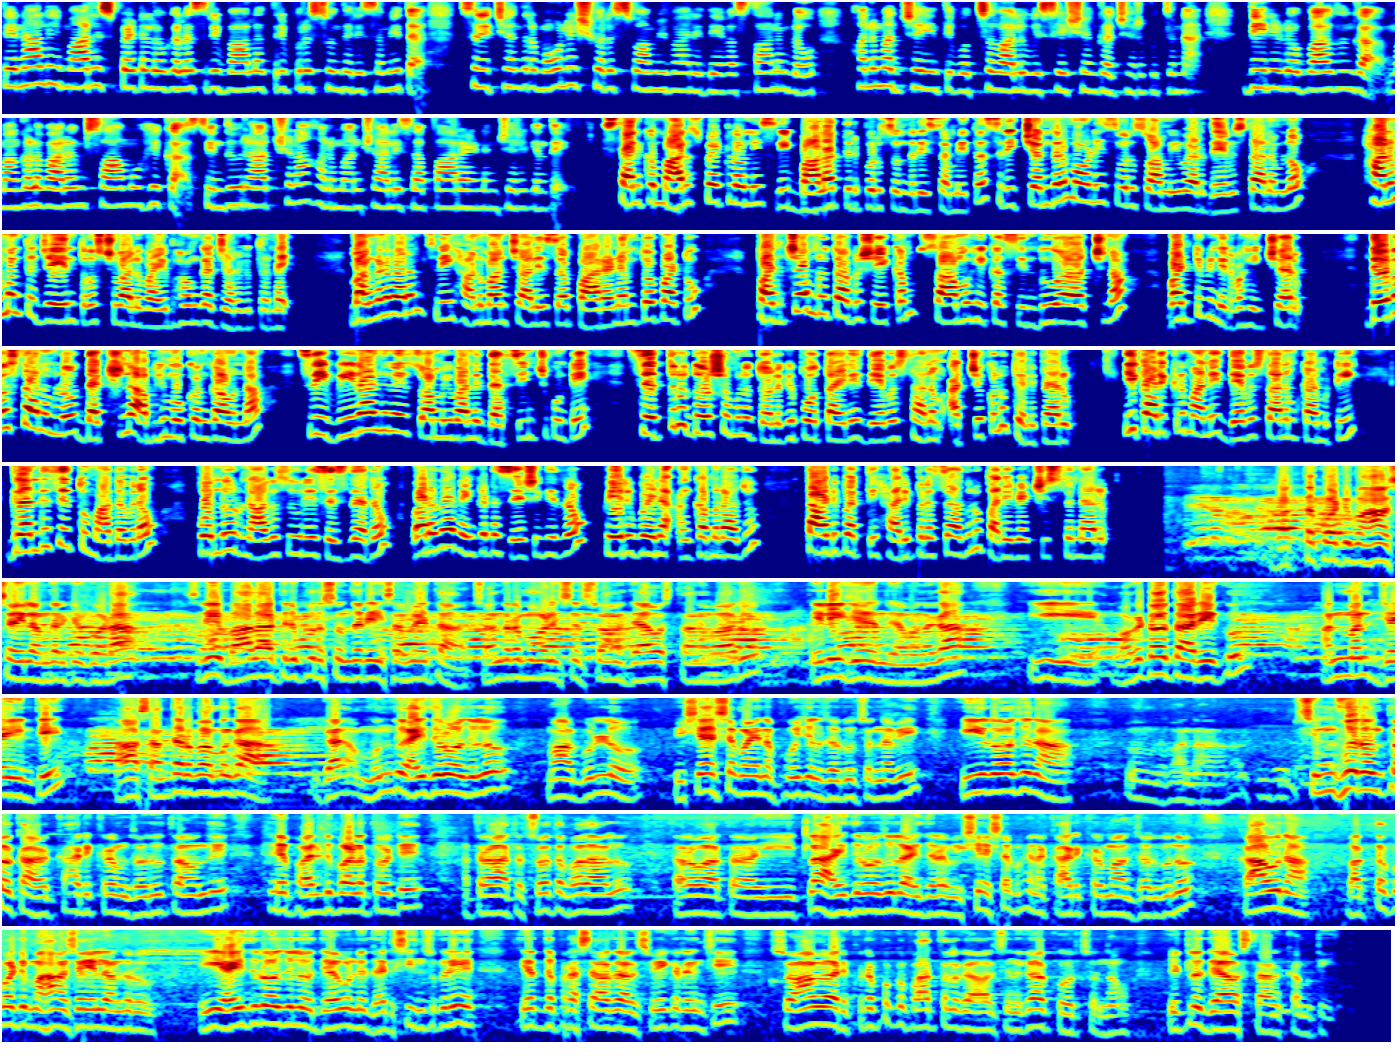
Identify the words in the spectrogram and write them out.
తెనాలి మారిస్పేటలో గల శ్రీ బాల త్రిపుర సుందరి సమేత శ్రీ చంద్రమౌళీశ్వర స్వామి వారి దేవస్థానంలో హనుమత్ జయంతి ఉత్సవాలు విశేషంగా జరుగుతున్నాయి. దీనిలో భాగంగా మంగళవారం సామూహిక సింధూరార్చన హనుమాన్ చాలీసా పారాయణం జరిగింది. స్థానిక మారుస్పేటలోని శ్రీ బాలా త్రిపుర సుందరి సమేత శ్రీ చంద్రమౌళీశ్వర స్వామివారి దేవస్థానంలో హనుమంత జయంతోత్సవాలు వైభవంగా జరుగుతున్నాయి. మంగళవారం శ్రీ హనుమాన్ చాలీసా పారాయణంతో పాటు పంచామృతాభిషేకం సామూహిక సింధు అర్చన వంటివి నిర్వహించారు. దేవస్థానంలో దక్షిణ అభిముఖంగా ఉన్న శ్రీ వీరాంజనేయ స్వామివారిని దర్శించుకుంటే శత్రు దోషములు తొలగిపోతాయని దేవస్థానం అర్చకులు తెలిపారు. ఈ కార్యక్రమాన్ని దేవస్థానం కమిటీ గ్రంథిశెత్తు మాధవరావు పొన్నూరు నాగసూర్య శశిధరరావు వరద వెంకట శేషగిరిరావు పేరుబోయిన అంకమరాజు తాడిపర్తి హరిప్రసాదులు పర్యవేక్షిస్తున్నారు. భక్తకోటి మహాశైలందరికీ కూడా శ్రీ బాలా త్రిపుర సుందరి సమేత చంద్రమౌళీశ్వర స్వామి దేవస్థానం వారు తెలియజేయండి ఏమనగా ఈ ఒకటో తారీఖు హనుమంత్ జయంతి. ఆ సందర్భంగా గ- ముందు ఐదు రోజులు మా గుళ్ళు విశేషమైన పూజలు జరుగుతున్నవి. ఈ రోజున మన సింధూరంతో కా- కార్యక్రమం జరుగుతూ ఉంది. రేపు అరటిపళ్ళతోటి ఆ తర్వాత చూత ఫలాలు తర్వాత ఇట్లా ఐదు రోజులు ఐదు విశేషమైన కార్యక్రమాలు జరుగును. కావున భక్తకోటి మహాశైలు అందరూ ఈ ఐదు రోజులు దేవుణ్ణి దర్శించుకుని తీర్థ ప్రసాదాలు స్వీకరించి స్వామివారి కృపకు పాత్రలు కావాల్సిందిగా కోరుచున్నాం. ఇట్లు దేవస్థాన కమిటీ.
